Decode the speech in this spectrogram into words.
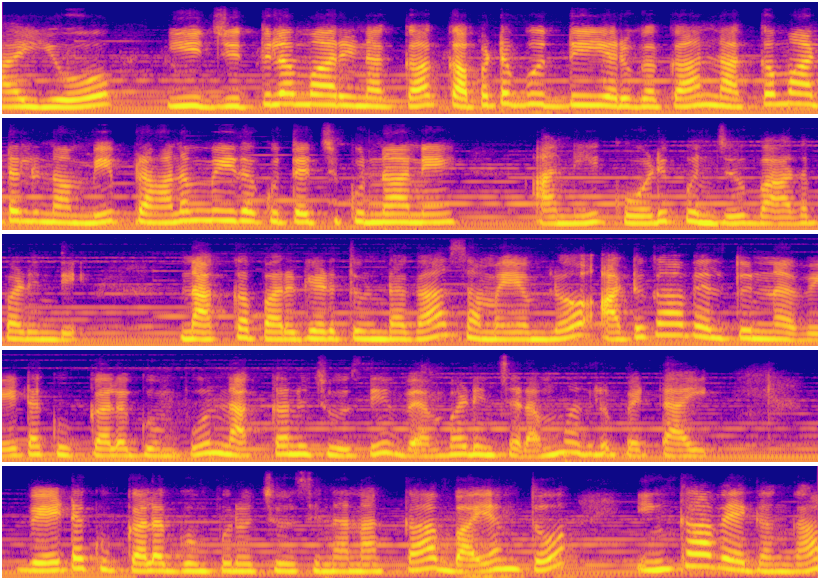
అయ్యో ఈ జిత్తుల మారినక్క కపట బుద్ధి ఎరుగక నక్క మాటలు నమ్మి ప్రాణం మీదకు తెచ్చుకున్నానే అని కోడిపుంజు బాధపడింది. నక్క పరుగెడుతుండగా సమయంలో అటుగా వెళ్తున్న వేట కుక్కల గుంపు నక్కను చూసి వెంబడించడం మొదలుపెట్టాయి. వేట కుక్కల గుంపును చూసిన నక్క భయంతో ఇంకా వేగంగా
